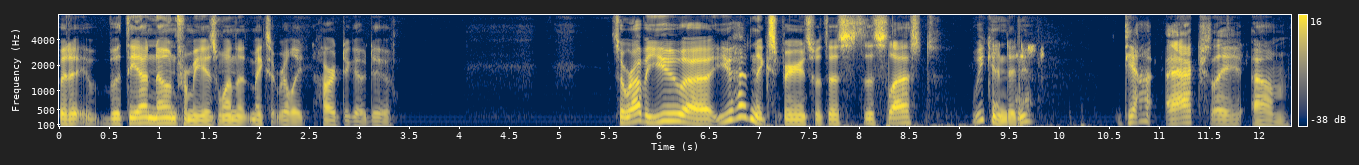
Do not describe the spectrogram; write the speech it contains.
But it, but the unknown for me is one that makes it really hard to go do. So, Robbie, you uh, you had an experience with this this last weekend, didn't you? Yeah, actually, um,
